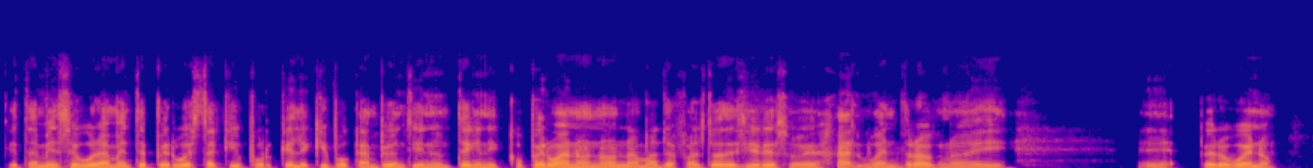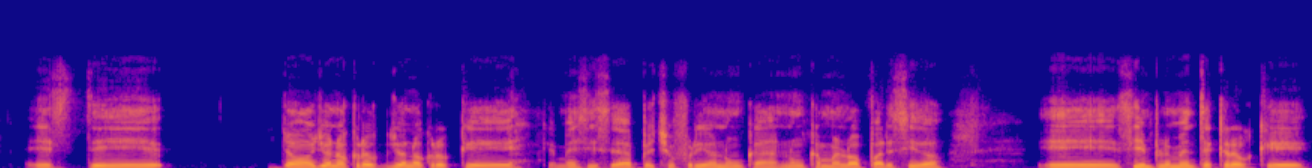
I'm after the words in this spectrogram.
que, también seguramente Perú está aquí porque el equipo campeón tiene un técnico peruano, ¿no? Nada más le faltó decir eso al buen Troc, ¿no? Y, eh, pero bueno, este, yo, yo no creo, yo no creo que, que, Messi sea pecho frío, nunca, nunca me lo ha parecido. Eh, simplemente creo que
